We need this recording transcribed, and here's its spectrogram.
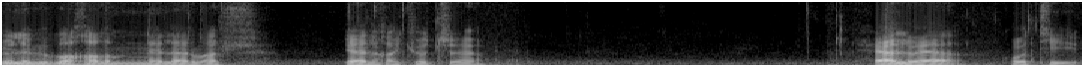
Böyle bir bakalım neler var. Gel ha kötü. Hel ve Goti.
